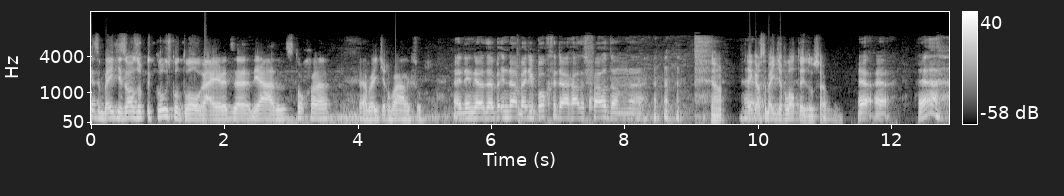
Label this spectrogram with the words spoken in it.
is een beetje zoals op de cruise control rijden. Dat is, eh, ja, dat is toch eh, ja, een beetje gevaarlijk soms. ik denk dat dat inderdaad bij die bochten, daar gaat het fout dan. eh. Ja. Zeker als het een beetje glad is of zo. ja, ja. Ja,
